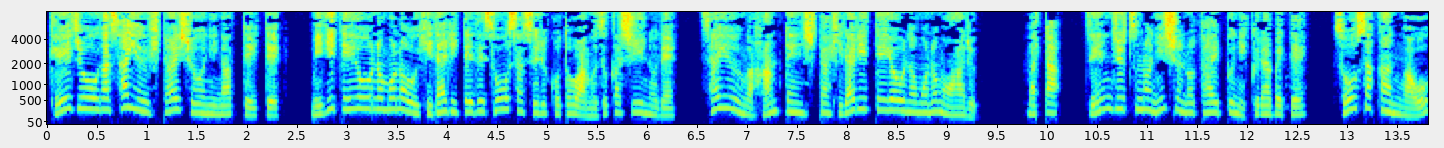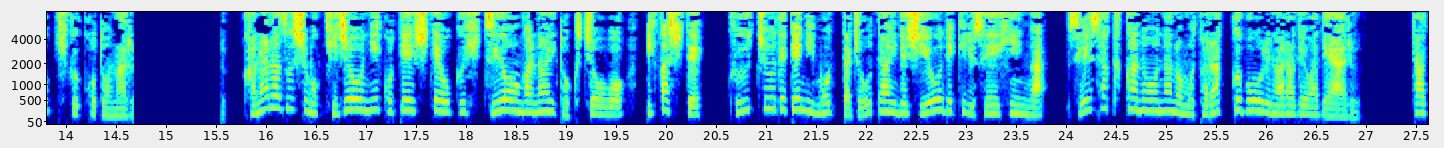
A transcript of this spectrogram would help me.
形状が左右非対称になっていて、右手用のものを左手で操作することは難しいので、左右が反転した左手用のものもある。また、前述の2種のタイプに比べて、操作感が大きく異なる。必ずしも機上に固定しておく必要がない特徴を活かして空中で手に持った状態で使用できる製品が製作可能なのもトラックボールならではである。タッ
